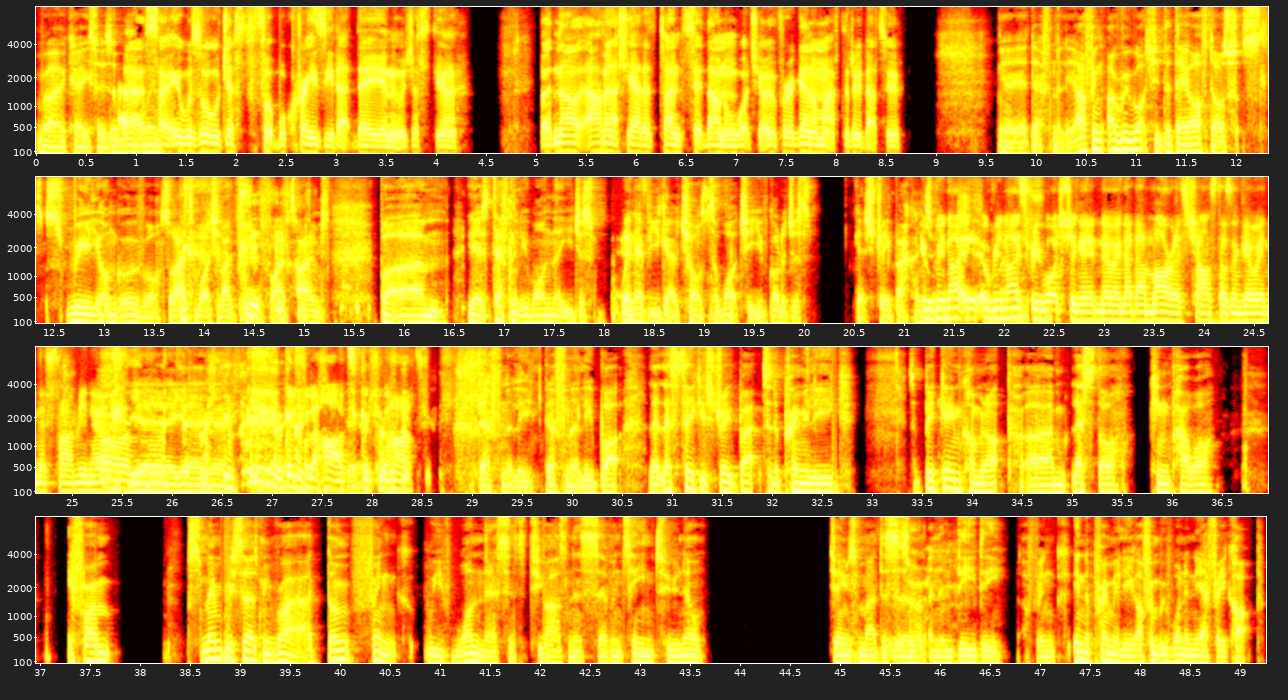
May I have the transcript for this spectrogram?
Right. Okay. So it's a uh, so it was all just football crazy that day, and it was just yeah. But now I haven't actually had a time to sit down and watch it over again. I might have to do that too. Yeah, yeah, definitely. I think I rewatched it the day after. I was really hungover, so I had to watch it like four or five times. But um, yeah, it's definitely one that you just whenever you get a chance to watch it, you've got to just get straight back into it'll be nice it'll be nice rewatching it knowing that that Mahrez chance doesn't go in this time you know? Oh, yeah, yeah, yeah. Yeah. Good for the heart yeah. good for the heart. Definitely definitely. But let, us take it straight back to the Premier League. It's a big game coming up um, Leicester King Power. If I'm memory serves me right I don't think we've won there since 2017 2-0 James Maddison and Ndidi. I think in the Premier League, I think we've won in the FA Cup.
